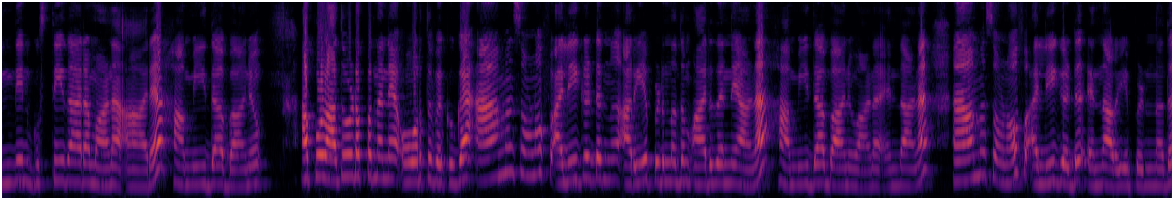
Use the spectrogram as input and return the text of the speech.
ഇന്ത്യൻ ഗുസ്തി താരമാണ് ആര്? ഹമീദ ബാനു. അപ്പോൾ അതോടൊപ്പം തന്നെ ഓർത്തു വെക്കുക. ആമസോൺ ഓഫ് അലിഗഡ് എന്ന് അറിയപ്പെടുന്നതും ആര് തന്നെയാണ്? ഹമീദ ബാനു ആണ്. എന്താണ്? ആമസോൺ ഓഫ് അലി അലിഗഡ് എന്നറിയപ്പെടുന്നത്.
